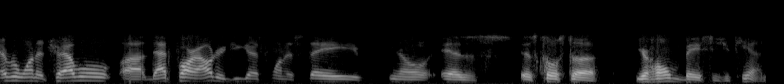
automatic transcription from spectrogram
ever want to travel uh, that far out, or do you guys want to stay, you know, as as close to your home base as you can?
